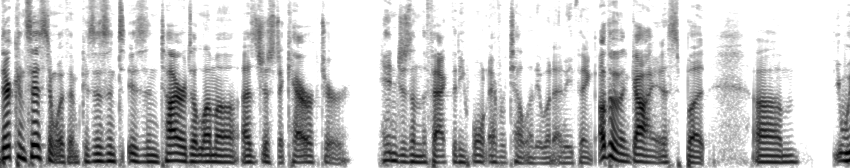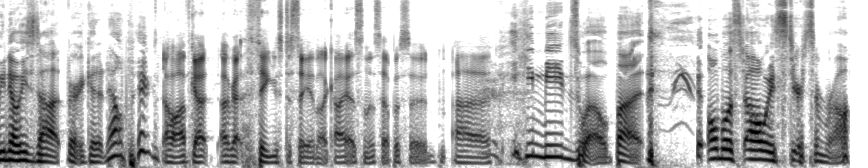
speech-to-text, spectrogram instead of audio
they're consistent with him because his his entire dilemma as just a character hinges on the fact that he won't ever tell anyone anything other than Gaius. But um, we know he's not very good at helping. oh, I've got I've got things to say about Gaius in this episode. Uh, He means well, but almost always steers him wrong.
